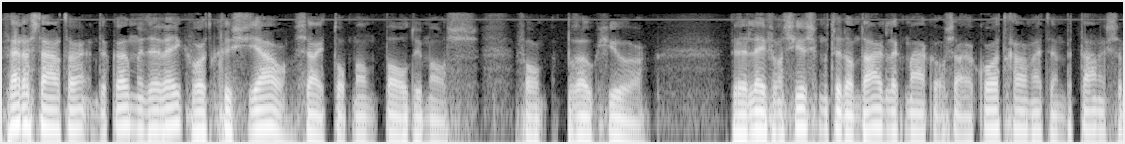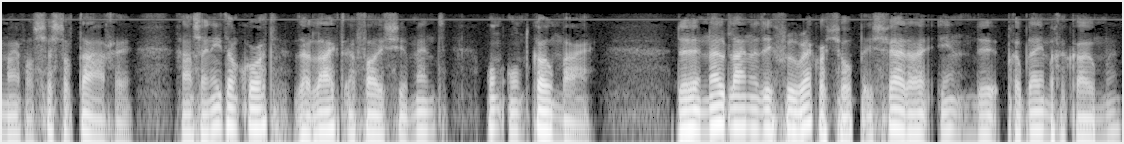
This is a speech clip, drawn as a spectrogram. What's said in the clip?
Verder staat er, de komende week wordt cruciaal, zei topman Paul Dumas van Procure. De leveranciers moeten dan duidelijk maken of ze akkoord gaan met een betalingstermijn van 60 dagen. Gaan zij niet akkoord, dan lijkt een faillissement onontkoombaar. De noodlijnende Free Record Shop is verder in de problemen gekomen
